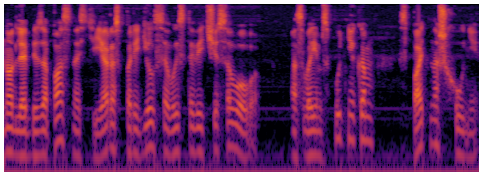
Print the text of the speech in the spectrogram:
но для безопасности я распорядился выставить часового, а своим спутникам спать на шхуне.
